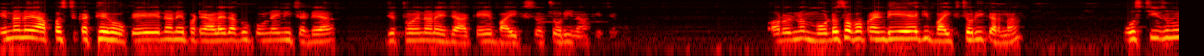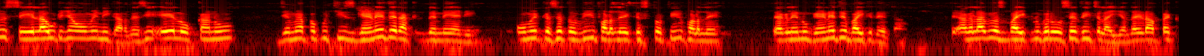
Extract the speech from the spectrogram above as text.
ਇਹਨਾਂ ਨੇ ਆਪਸ ਚ ਇਕੱਠੇ ਹੋ ਕੇ, ਇਹਨਾਂ ਨੇ ਪਟਿਆਲੇ ਦਾ ਕੋਈ ਕੋਨਾ ਹੀ ਨਹੀਂ ਛੱਡਿਆ, ਜਿੱਥੋਂ ਇਹਨਾਂ ਨੇ ਜਾ ਕੇ ਬਾਈਕਸ ਚੋਰੀ ਨਾ ਕੀਤੇ। ਔਰ ਇਹਨਾਂ ਮੋਡਸ ਆਫ ਆਪਰੈਂਡੀ ਇਹ ਹੈ ਕਿ ਬਾਈਕ ਚੋਰੀ ਕਰਨਾ। ਉਸ ਚੀਜ਼ ਨੂੰ ਸੇਲ ਆਊਟ ਜਾਂ ਉਵੇਂ ਨਹੀਂ ਕਰਦੇ ਸੀ। ਇਹ ਲੋਕਾਂ ਨੂੰ ਜਿਵੇਂ ਆਪਾਂ ਕੋਈ ਚੀਜ਼ ਗਹਿਣੇ ਤੇ ਰੱਖ ਦਿੰਦੇ ਆ ਜੀ, ਉਵੇਂ ਕਿਸੇ ਤੋਂ 20 ਫੜ ਲਏ ਕਿਸੇ ਤੋਂ 30 ਫੜ ਲਏ ਤੇ ਅਗਲੇ ਨੂੰ ਗਹਿਣੇ ਤੇ ਬਾਈਕ ਦੇਤਾ। ਤੇ ਅਗਲਾ ਵੀ ਉਸ ਬਾਈਕ ਨੂੰ ਫਿਰ ਉਸੇ ਤੇ ਹੀ ਚਲਾਈ ਜਾਂਦਾ, ਜਿਹੜਾ ਆਪਾਂ ਇੱਕ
